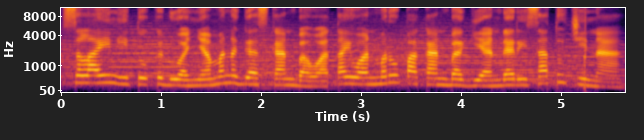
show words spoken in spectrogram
Selain itu keduanya menegaskan bahwa Taiwan merupakan bagian dari satu Cina.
